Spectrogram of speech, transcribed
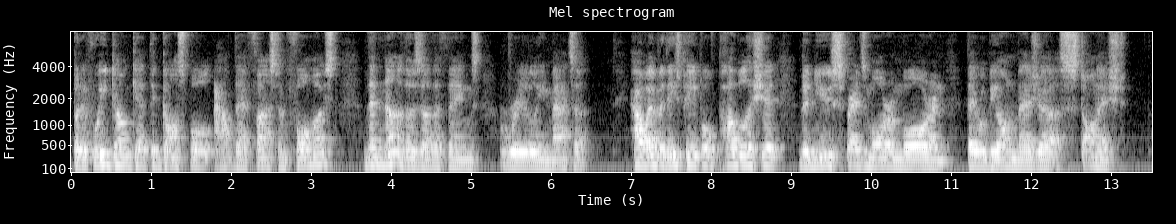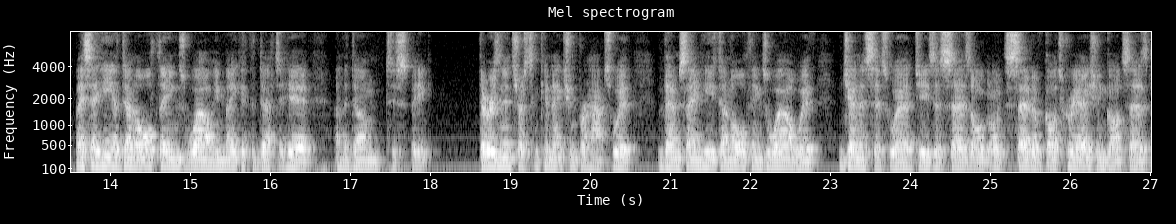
But if we don't get the gospel out there first and foremost, then none of those other things really matter. However, these people publish it, the news spreads more and more, and they were beyond measure astonished. They say, He hath done all things well, He maketh the deaf to hear and the dumb to speak there is an interesting connection perhaps with them saying he's done all things well with Genesis, where Jesus says, or, or said of God's creation, God says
